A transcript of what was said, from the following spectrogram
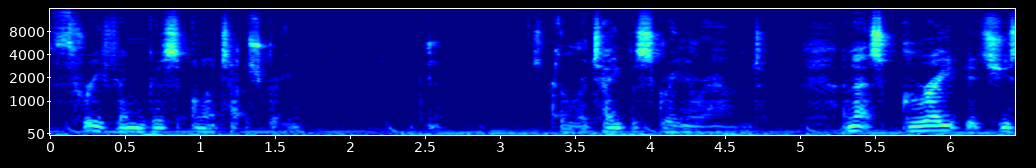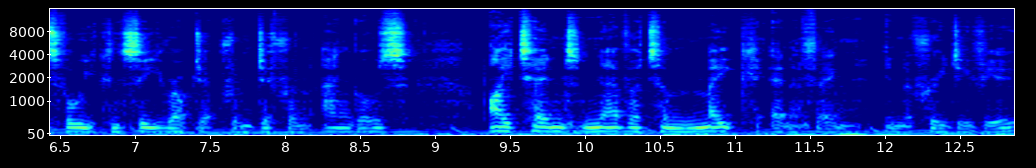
three fingers on a touchscreen and rotate the screen around. And that's great, it's useful, you can see your object from different angles I tend never to make anything in the 3D view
